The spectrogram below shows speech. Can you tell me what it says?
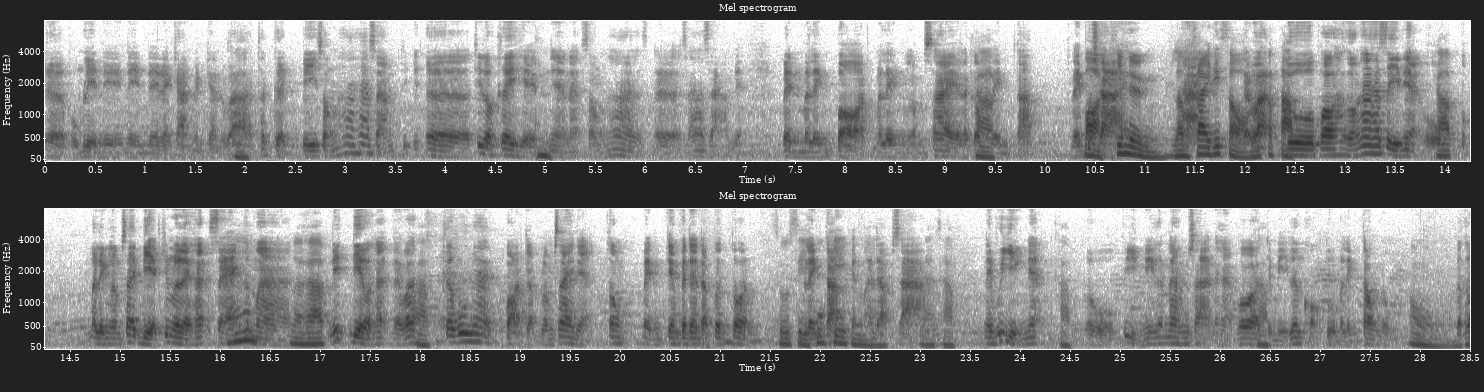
เอ่อผมเรียนในในในรายการเหมือนกันว่าครับถ้าเกิดปี 2553เอ่อที่เราเคยเห็นเนี่ยนะ25เอ่อ53เนี่ยเป็นมะเร็งปอดมะเร็งลำไส้แล้วก็ครับมะเร็งตับในปอผู้ดชายที่หนึ่งลำไส้ที่สองแต่แล้วว่าก็ตับดูพอ 2554เนี่ยโอ้โหครับมะเร็งลำไส้เบียดขึ้นมาเลยฮะแซงขึ้นมานะครับนิดเดียวฮะแต่ว่าครับก็พูดง่ายปอดกับลำไส้เนี่ยต้องเป็นยังเป็นอันดับต้นสูสีๆมะเร็งคู่ตับขี้กันมาอันดับสามนะครับ ในผู้หญิงเนี่ยครับโอ้โหผู้หญิงนี่ก็น่าสงสารนะฮะเพราะว่าครับจะมีเรื่องของตัวมะเร็งเต้านมโอ้แล้วก็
